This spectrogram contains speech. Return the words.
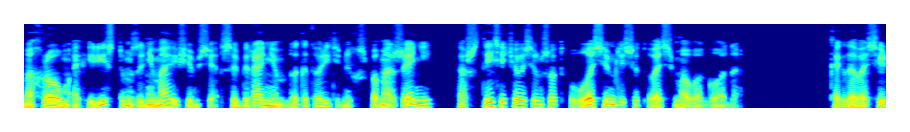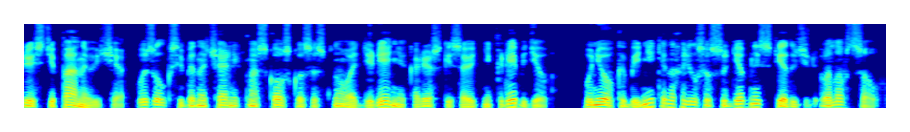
махровым аферистом, занимающимся собиранием благотворительных вспоможений аж с 1888 года. Когда Василия Степановича вызвал к себе начальник московского сыскного отделения, коллежский советник Лебедев, у него в кабинете находился судебный следователь Воловцов.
